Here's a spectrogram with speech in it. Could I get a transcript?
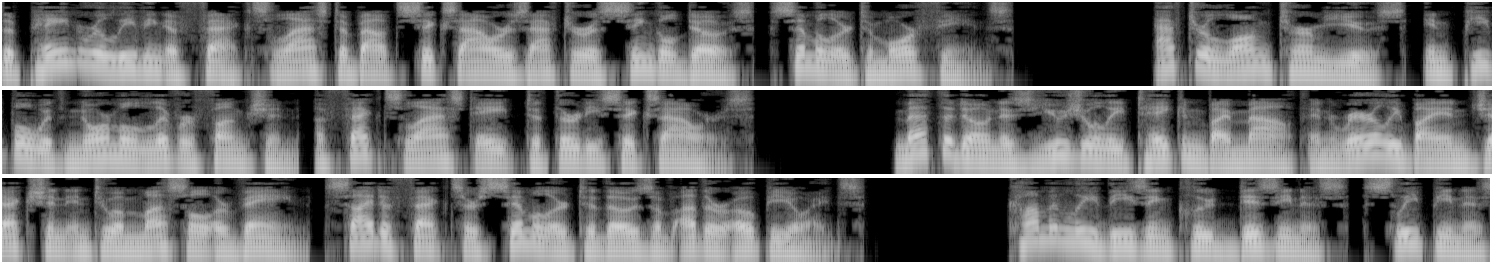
The pain-relieving effects last about six hours after a single dose, similar to morphines. After long-term use, in people with normal liver function, effects last 8 to 36 hours. Methadone is usually taken by mouth and rarely by injection into a muscle or vein. Side effects are similar to those of other opioids. Commonly these include dizziness, sleepiness,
